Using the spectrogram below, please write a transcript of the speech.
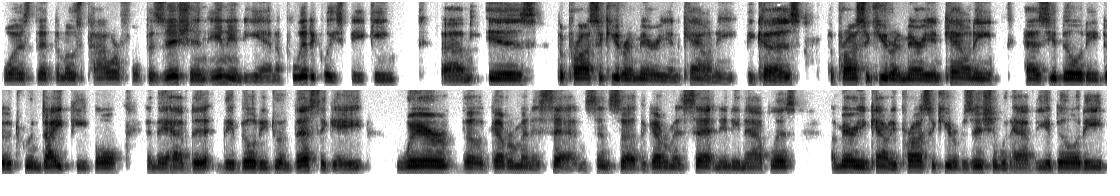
was that the most powerful position in Indiana, politically speaking, um, is the prosecutor in Marion County because the prosecutor in Marion County has the ability to, to indict people and they have the, the ability to investigate where the government is set. And since uh, the government is set in Indianapolis, a Marion County prosecutor position would have the ability,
